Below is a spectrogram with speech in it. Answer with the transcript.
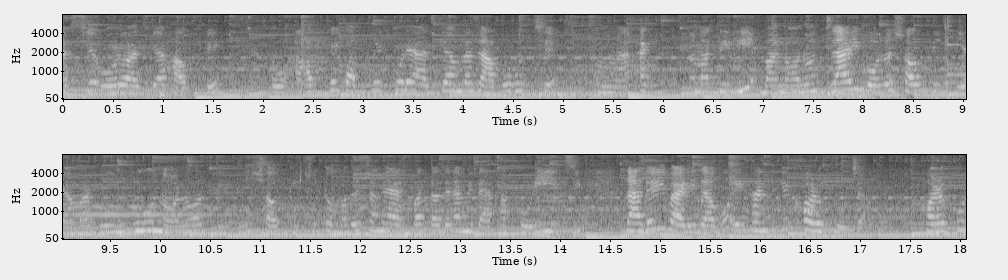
আসছে, ওরও আজকে হাফ ডে তো হাফ ডে কমপ্লিট করে আজকে আমরা যাব হচ্ছে এক, আমার দিদি বা ননদ, যাই বলো সব দিক দিয়ে। আমার বন্ধু, ননদ, দিদি সব কিছু তোমাদের সঙ্গে একবার তাদের আমি দেখা করিয়েছি। তাদেরই বাড়ি যাব, এখান থেকে খড়গপুর যাব। খড়গপুর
